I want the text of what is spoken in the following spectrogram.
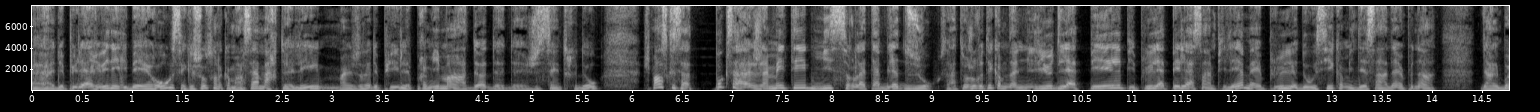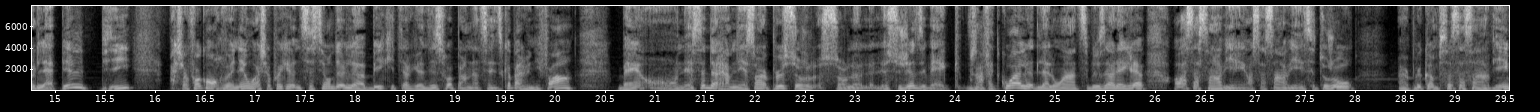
Euh, depuis l'arrivée des libéraux, c'est quelque chose qu'on a commencé à marteler, même je dirais depuis le premier mandat de, Justin Trudeau. Je pense que ça pas que ça a jamais été mis sur la tablette du haut. Ça a toujours été comme dans le milieu de la pile, puis plus la pile s'empilait, mais plus le dossier comme il descendait un peu dans, dans le bas de la pile. Puis à chaque fois qu'on revenait ou à chaque fois qu'il y avait une session de lobby qui était organisée soit par notre syndicat, par Unifor, ben on essaie de ramener ça un peu sur, sur le, sujet, ben, vous en faites quoi là, de la loi anti-briseur de grève? Ah, ça s'en vient, ah, ça s'en vient. C'est toujours un peu comme ça, ça s'en vient.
